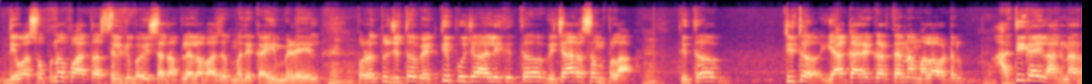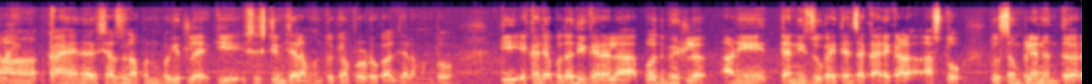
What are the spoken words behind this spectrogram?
देवास्वप्न पाहत असतील की भविष्यात आपल्याला भाजपमध्ये काही मिळेल. परंतु जिथं व्यक्तिपूजा आली तिथं विचार संपला तिथं तिथं या कार्यकर्त्यांना मला वाटेल हाती काही लागणार नाही. काय आहे नरेश अजून आपण बघितलंय की सिस्टीम ज्याला म्हणतो किंवा प्रोटोकॉल ज्याला म्हणतो की एखाद्या पदाधिकाऱ्याला पद भेटलं आणि त्यांनी जो काही त्यांचा कार्यकाळ असतो तो संपल्यानंतर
